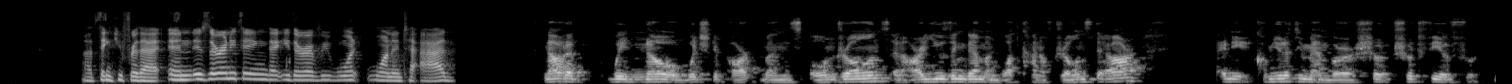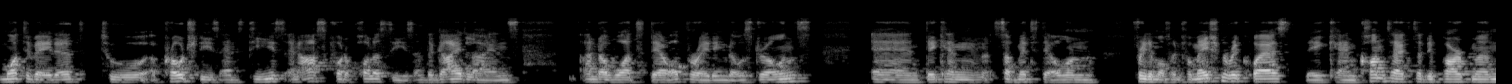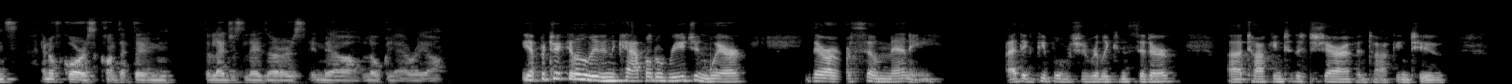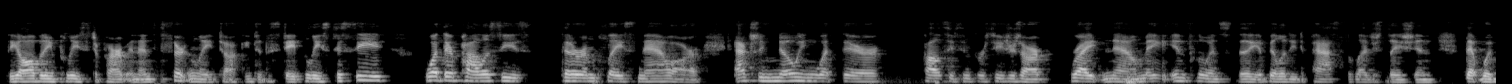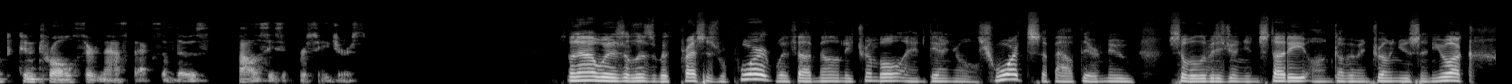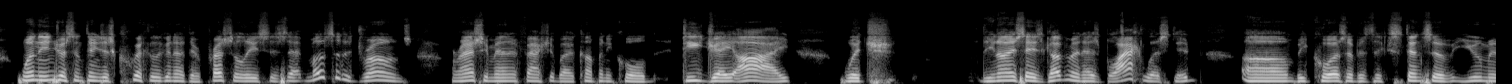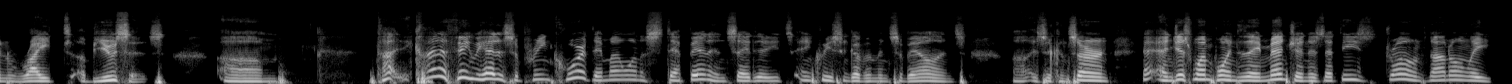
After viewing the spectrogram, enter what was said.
uh, thank you for that. And is there anything that either of you want, wanted to add? Now that we know which departments own drones and are using them and what kind of drones they are, any community member should should feel motivated to approach these entities and ask for the policies and the guidelines under what they're operating those drones and they can submit their own freedom of information request. They can contact the departments and of course contacting the legislators in their local area. Yeah particularly in the capital region where there are so many i think people should really consider uh, talking to the sheriff and talking to the albany police department and certainly talking to the state police to see what their policies that are in place now are. Actually, knowing what their policies and procedures are right now may influence the ability to pass the legislation that would control certain aspects of those policies and procedures. So now is Elizabeth Press's report with uh, Melanie Trimble and Daniel Schwarz about their new Civil Liberties Union study on government drone use in New York. One of the interesting things, just quickly looking at their press release, is that most of the drones were actually manufactured by a company called DJI, which the United States government has blacklisted um, because of its extensive human rights abuses. Um, kind of thing we had a Supreme Court, they might want to step in and say that it's increase in government surveillance uh, is a concern. And just one point that they mentioned is that these drones not only,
